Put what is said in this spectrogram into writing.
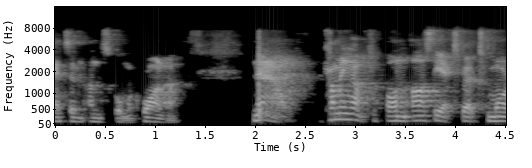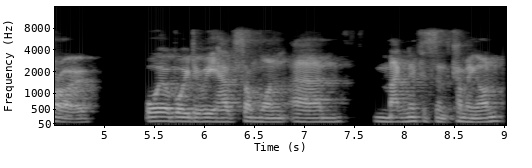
ketan underscore makwana. Now coming up on ask the expert tomorrow boy oh boy do we have someone um, magnificent coming on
